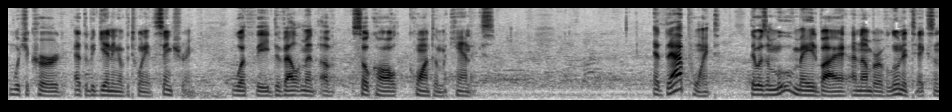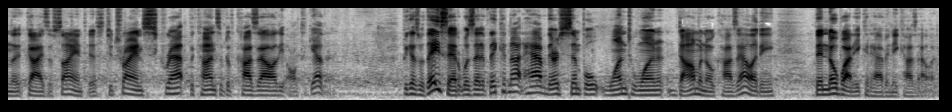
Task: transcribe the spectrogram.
which occurred at the beginning of the 20th century with the development of so called quantum mechanics. At that point, there was a move made by a number of lunatics in the guise of scientists to try and scrap the concept of causality altogether. Because what they said was that if they could not have their simple one to one domino causality, then nobody could have any causality.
